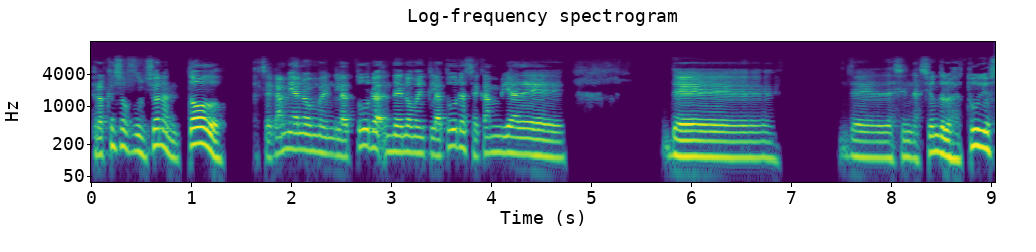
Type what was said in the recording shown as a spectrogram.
pero es que eso funciona en todo. Se cambia nomenclatura, de nomenclatura, se cambia de, de, de designación de los estudios,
